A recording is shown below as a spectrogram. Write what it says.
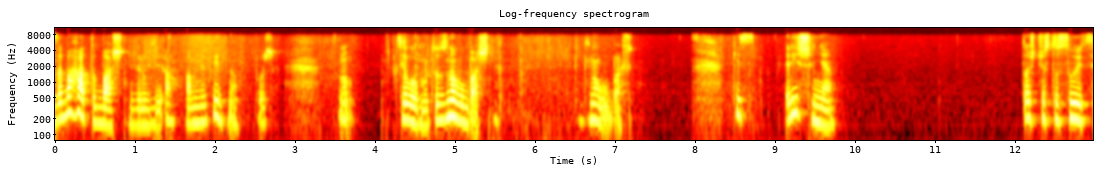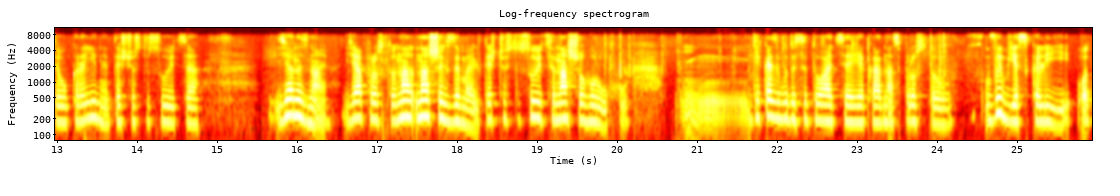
Забагато башні, друзі. А, вам не видно, Боже. Ну, в цілому, тут знову башня. Тут знову башня. Якісь рішення, то, що стосується України, те, що стосується, я не знаю, я просто на, наших земель, те, що стосується нашого руху. Якась буде ситуація, яка нас просто виб'є з калії. От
